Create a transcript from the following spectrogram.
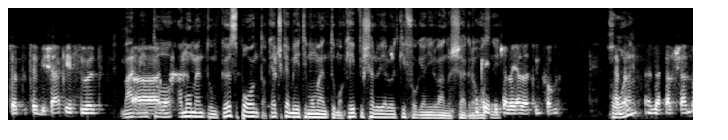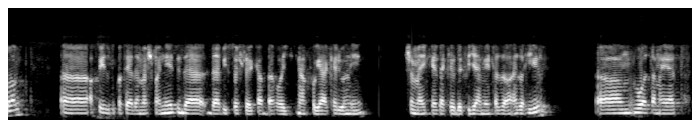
több, több is elkészült. Mármint a, a Momentum központ, a Kecskeméti Momentum, a képviselőjelölt ki fogja nyilvánosságra hozni? A képviselőjelöltünk fog. Hol? Ebben, ezzel kapcsolatban. A Facebookot érdemes majd nézni, de, de biztos vagyok ebben, hogy nem fog elkerülni semmelyik érdeklődő figyelmét ez a, ez a hír. Um, volt amelyet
